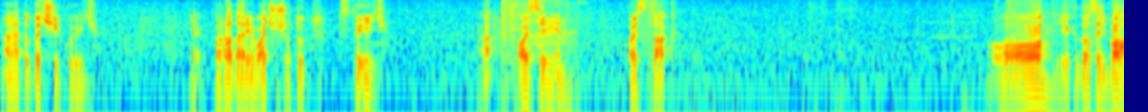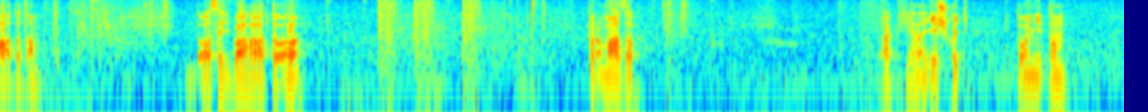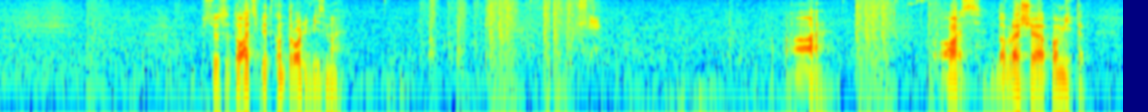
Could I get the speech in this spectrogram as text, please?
мене тут очікують. Як по радарі бачу, що тут стоїть. А, ось і він. Ось так. О, їх досить багато там. Досить багато. Промазав. Так, я надіюсь, хоч Тоні там всю ситуацію під контроль візьме. А. Ось. Добре, що я помітив.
